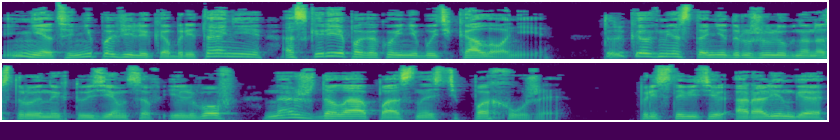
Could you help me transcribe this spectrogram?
Нет, не по Великобритании, а скорее по какой-нибудь колонии. Только вместо недружелюбно настроенных туземцев и львов нас ждала опасность похуже. Представитель Аралинга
